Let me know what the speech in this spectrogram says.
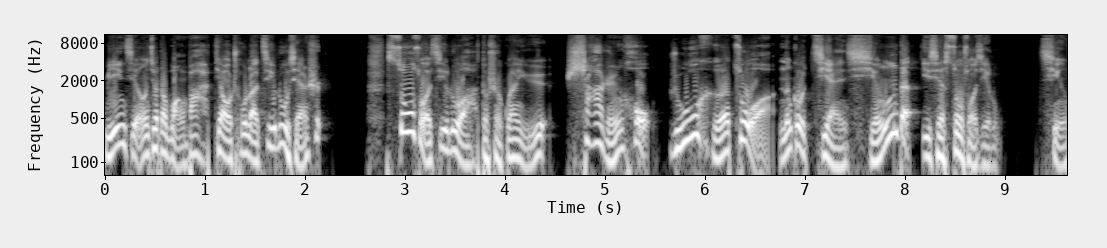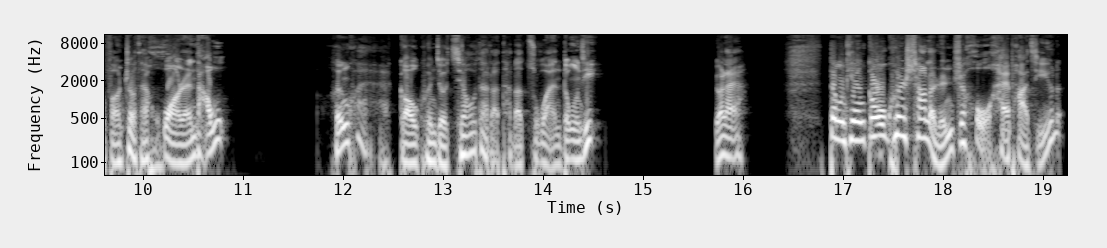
民警就在网吧调出了记录，显示。搜索记录啊，都是关于杀人后如何做能够减刑的一些搜索记录。警方这才恍然大悟。很快，高坤就交代了他的作案动机。原来啊，当天高坤杀了人之后，害怕极了，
